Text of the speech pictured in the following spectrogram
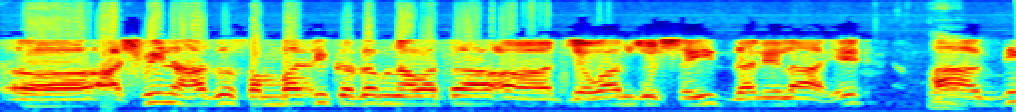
अश्विन हा जो संभाजी कदम नावाचा जवान जो शहीद झालेला आहे हा अगदी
